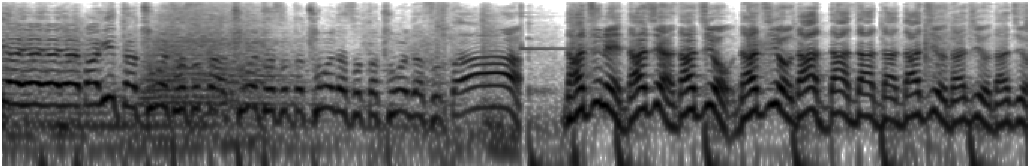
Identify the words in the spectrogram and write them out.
야야야야 망했다 총알 다 썼다 총알 다 썼다 총알 다 썼다 총알 다 썼다. 나즈네 나즈야 나지요 나지요 나 나 나 나 나지요 나지요 나지요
